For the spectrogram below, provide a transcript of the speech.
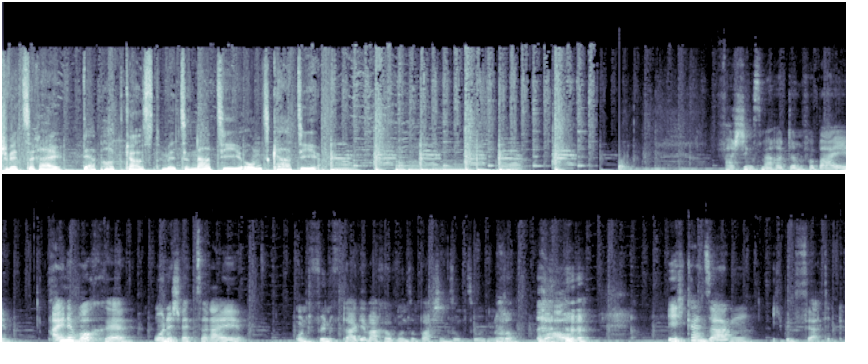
Schwätzerei, der Podcast mit Nati und Kati. Faschingsmarathon vorbei. Eine Woche ohne Schwätzerei. Und fünf Tage wach auf unserem Faschingsumzug, oder? Wow. Ich kann sagen, ich bin fertig.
